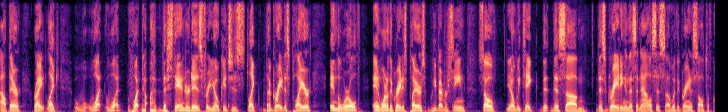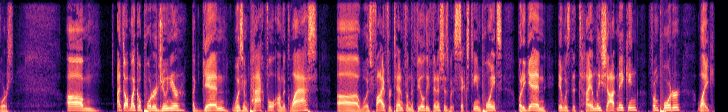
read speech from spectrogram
out there, right? Like what what what the standard is for Jokic is like the greatest player in the world and one of the greatest players we've ever seen. So you know we take th- this um, this grading and this analysis uh, with a grain of salt, of course. Um, I thought Michael Porter Jr. again was impactful on the glass. Uh, was five for ten from the field. He finishes with 16 points, but again, it was the timely shot making from Porter. Like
